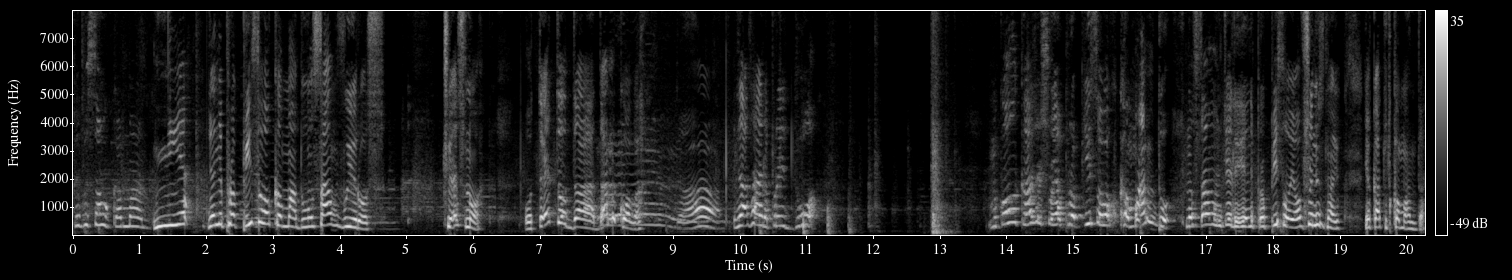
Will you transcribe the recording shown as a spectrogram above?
прописав команду? Ні, я не прописував команду, він сам вирос. Чесно. От это да, да, Микола? Да. Я зараз прийду. Микола каже, що я прописував команду. На самом деле я не прописував, я взагалі не знаю, яка тут команда.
